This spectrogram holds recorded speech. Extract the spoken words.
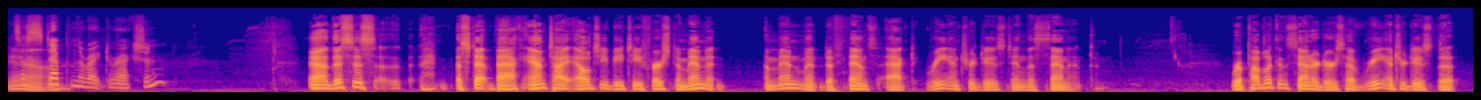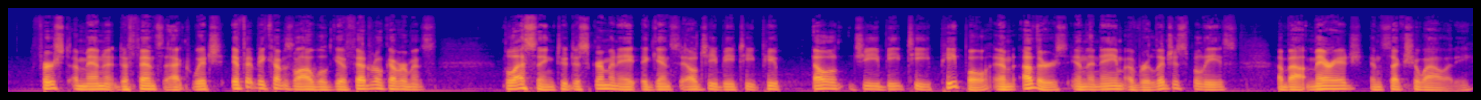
It's a step in the right direction. Uh, this is uh, a step back. Anti-LGBT First Amendment Amendment Defense Act reintroduced in the Senate. Republican senators have reintroduced the First Amendment Defense Act, which, if it becomes law, will give federal government's blessing to discriminate against LGBT peop LGBT people and others in the name of religious beliefs about marriage and sexuality.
